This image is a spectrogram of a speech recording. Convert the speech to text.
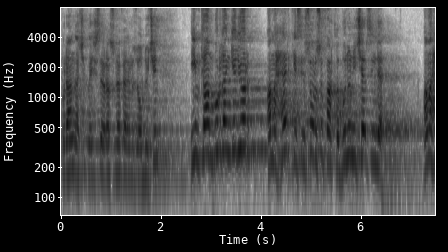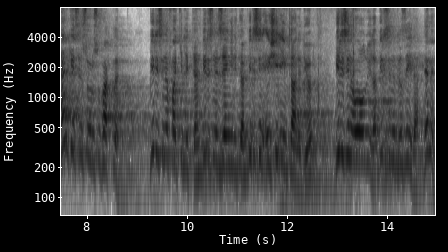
Kur'an'ın açıklayıcısı Resul Efendimiz olduğu için imtihan buradan geliyor ama herkesin sorusu farklı bunun içerisinde. Ama herkesin sorusu farklı. Birisine fakirlikten, birisine zenginlikten, birisini eşiyle imtihan ediyor. Birisini oğluyla, birisini kızıyla değil mi?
